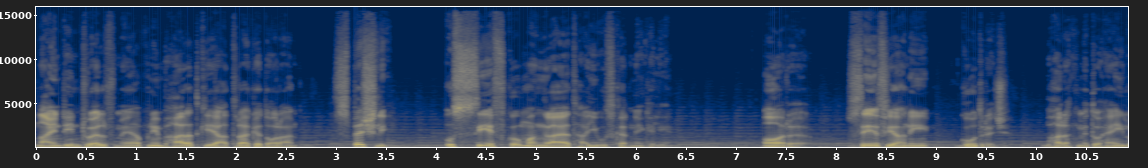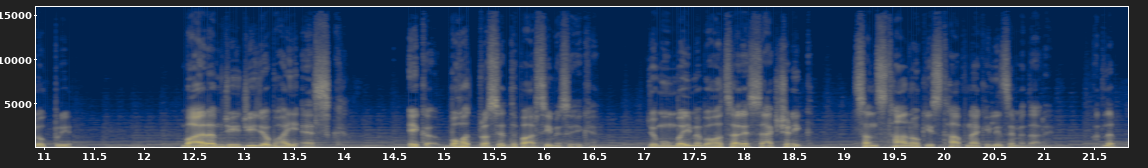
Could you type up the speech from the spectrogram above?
1912 में अपनी भारत की यात्रा के दौरान स्पेशली उस सेफ़ को मंगाया था यूज़ करने के लिए। और सेफ़ यानी गोदरेज। भारत में तो हैं ही लोकप्रिय। बायरम जी जीजो भाई एस्क एक बहुत प्रसिद्ध पारसी में से एक है, जो मुंबई में बहुत सारे शैक्षणिक संस्थानों की स्थापना के लिए जिम्मेदार है। मतलब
